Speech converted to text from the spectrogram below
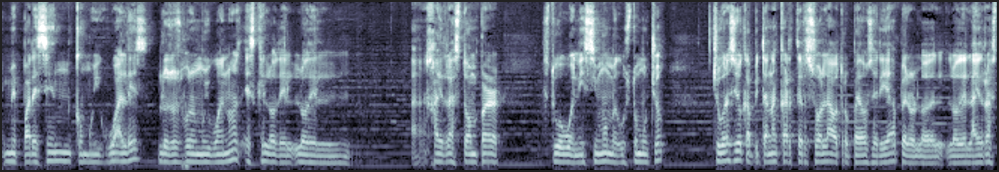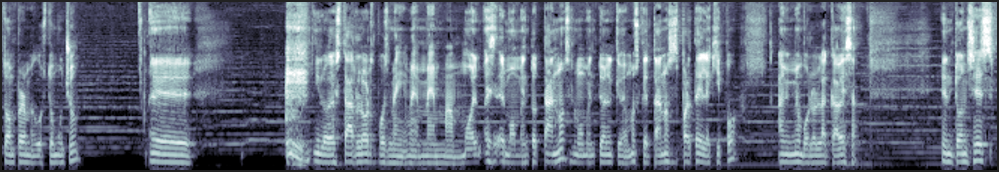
me parecen como iguales. Los dos fueron muy buenos. Es que lo del, lo del ah, Hydra Stomper estuvo buenísimo, me gustó mucho. Si hubiera sido Capitana Carter sola, otro pedo sería, pero lo del, lo Hydra Stomper me gustó mucho. Eh, y lo de Star Lord, pues me, mamó. El, es el momento Thanos, el momento en el que vemos que Thanos es parte del equipo. A mí me voló la cabeza. Entonces,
